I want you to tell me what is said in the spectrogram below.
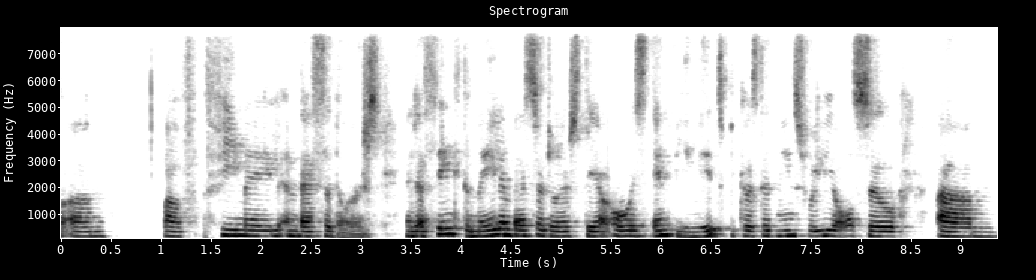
um, of female ambassadors, and I think the male ambassadors they are always envying it because that means really also. Um,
